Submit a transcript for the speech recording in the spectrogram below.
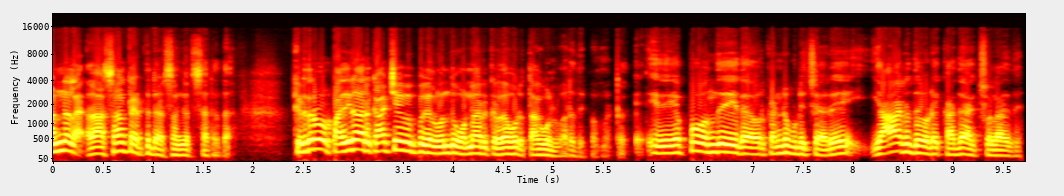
பண்ணலை. அதை அசால்ட்டாக எடுத்துட்டார் சங்கர் சார் அதை. கிட்டத்தட்ட ஒரு பதினாறு காட்சி அமைப்புகள் வந்து ஒன்றா இருக்கிறதா ஒரு தகவல் வருது இப்போ மட்டும். இது எப்போ வந்து இதை அவர் கண்டுபிடிச்சாரு? யார் இதோட கதை ஆக்சுவலாக இது?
